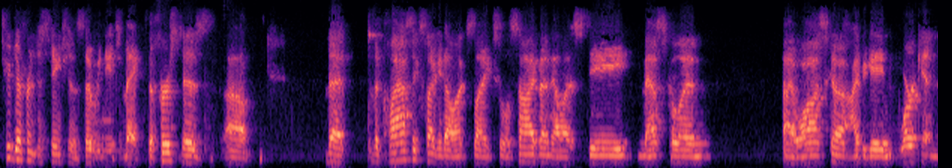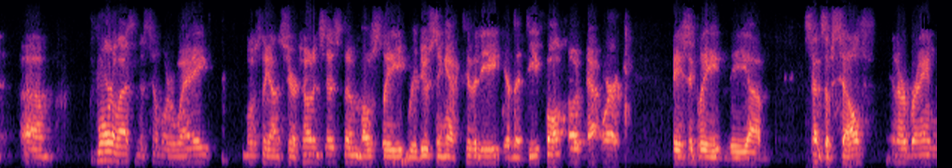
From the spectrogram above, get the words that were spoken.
two different distinctions that we need to make. The first is uh, that the classic psychedelics like psilocybin, LSD, mescaline, ayahuasca, I began working um, more or less in a similar way, mostly on the serotonin system, mostly reducing activity in the default mode network, basically the um, sense of self in our brain,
